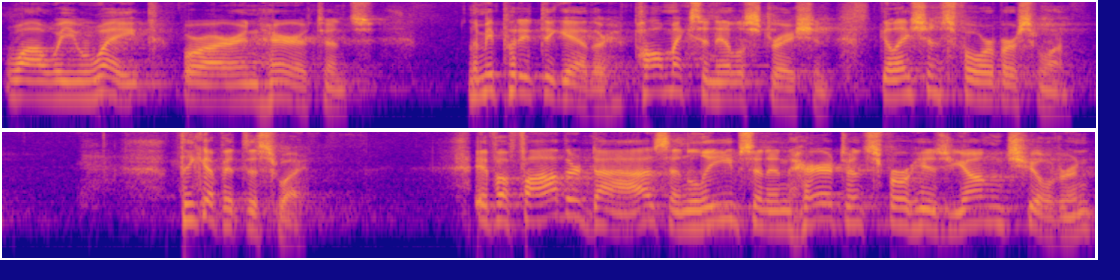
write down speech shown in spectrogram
while we wait for our inheritance. Let me put it together. Paul makes an illustration. Galatians 4, verse 1. Think of it this way if a father dies and leaves an inheritance for his young children,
